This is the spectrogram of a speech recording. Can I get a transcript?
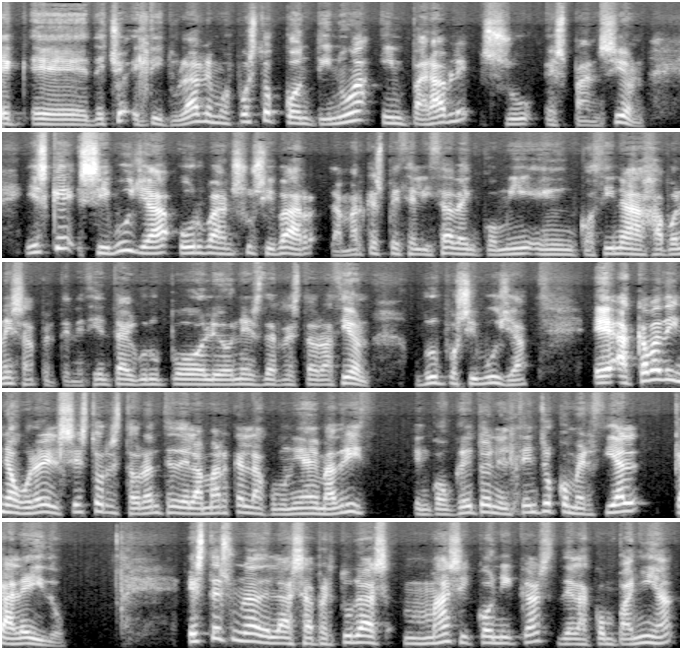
eh, eh, de hecho, el titular hemos puesto continúa imparable su expansión. Y es que Shibuya Urban Sushi Bar, la marca especializada en, en cocina japonesa, perteneciente al grupo leonés de restauración, Grupo Shibuya, eh, acaba de inaugurar el sexto restaurante de la marca en la Comunidad de Madrid, en concreto en el centro comercial Caleido. Esta es una de las aperturas más icónicas de la compañía,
